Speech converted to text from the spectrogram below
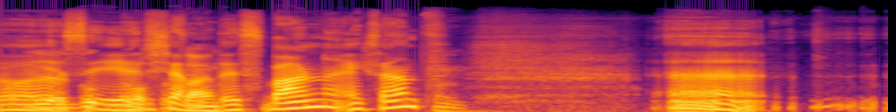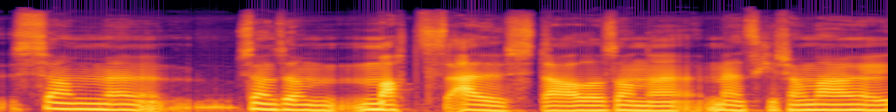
og sier kjendisbarn, ikke sant? Eh, som, sånn som Mats Austdal og sånne mennesker som har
